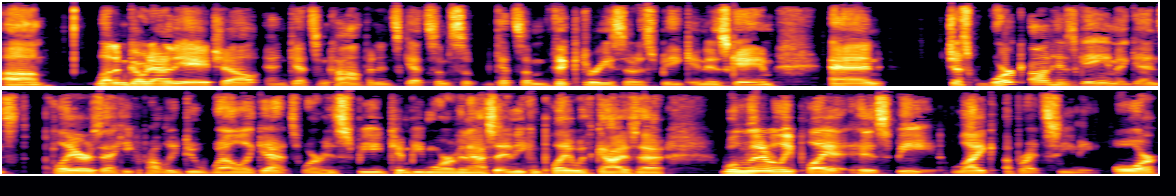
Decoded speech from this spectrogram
Um, let him go down to the AHL and get some confidence, get some, some get some victories, so to speak, in his game, and just work on his game against players that he could probably do well against, where his speed can be more of an asset, and he can play with guys that will literally play at his speed, like a Brett Seney or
